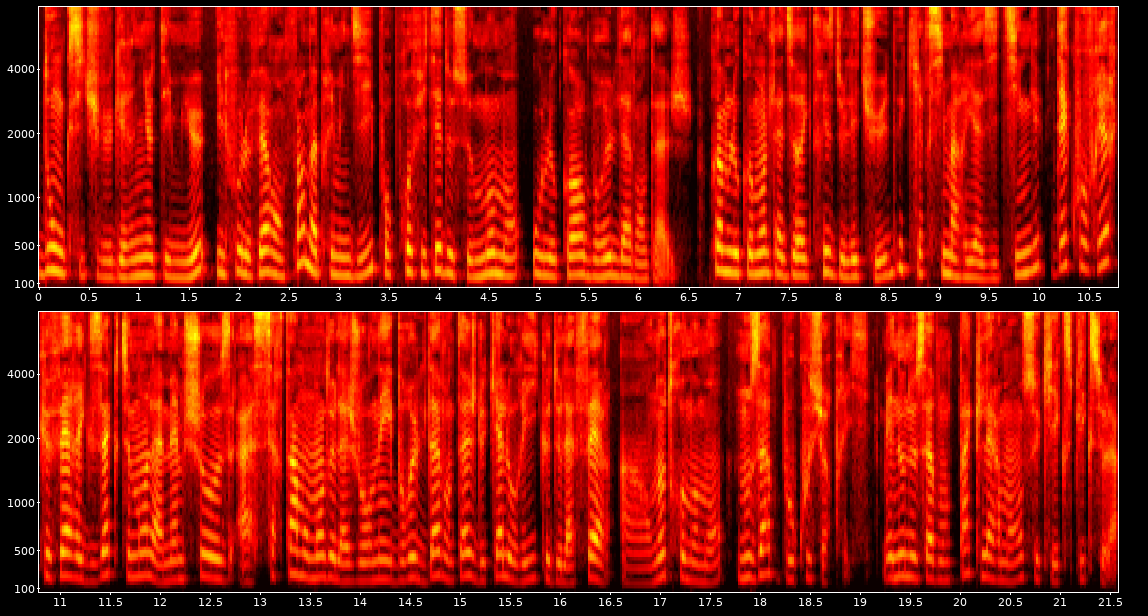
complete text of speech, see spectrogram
Donc, si tu veux grignoter mieux, il faut le faire en fin d'après-midi pour profiter de ce moment où le corps brûle davantage. Comme le commente la directrice de l'étude, Kirsi Maria Zitting, découvrir que faire exactement la même chose à certains moments de la journée brûle davantage de calories que de la faire à un autre moment nous a beaucoup surpris. Mais nous ne savons pas clairement ce qui explique cela.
